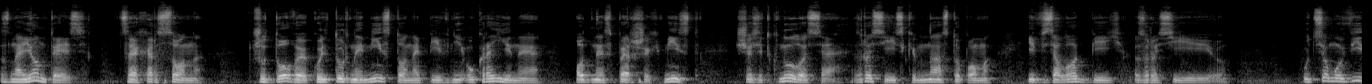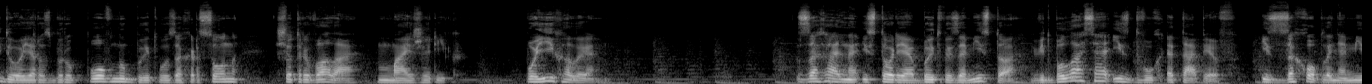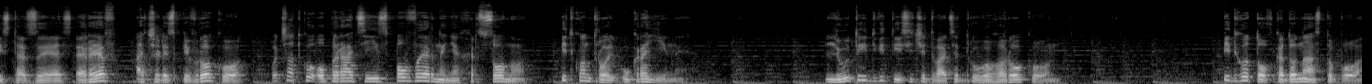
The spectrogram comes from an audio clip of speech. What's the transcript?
Знайомтесь, це Херсон, чудове культурне місто на півдні України, одне з перших міст, що зіткнулося з російським наступом і взяло бій з Росією. У цьому відео я розберу повну битву за Херсон, що тривала майже рік. Поїхали! Загальна історія битви за місто відбулася із двох етапів: із захоплення міста ЗС РФ, а через півроку початку операції з повернення Херсону під контроль України. Лютий 2022 року. Підготовка до наступу.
